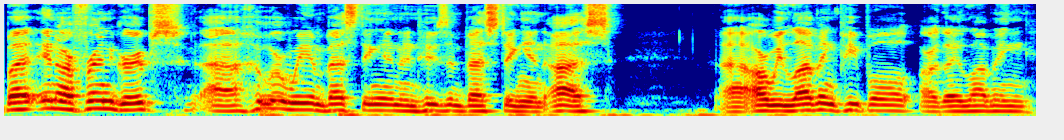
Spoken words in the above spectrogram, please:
But in our friend groups, uh, who are we investing in and who's investing in us? Uh, are we loving people? Are they loving?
